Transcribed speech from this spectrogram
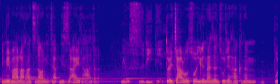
你没办法让他知道你在你是爱他的，没有实力点。对，假如说一个男生出现，他可能不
